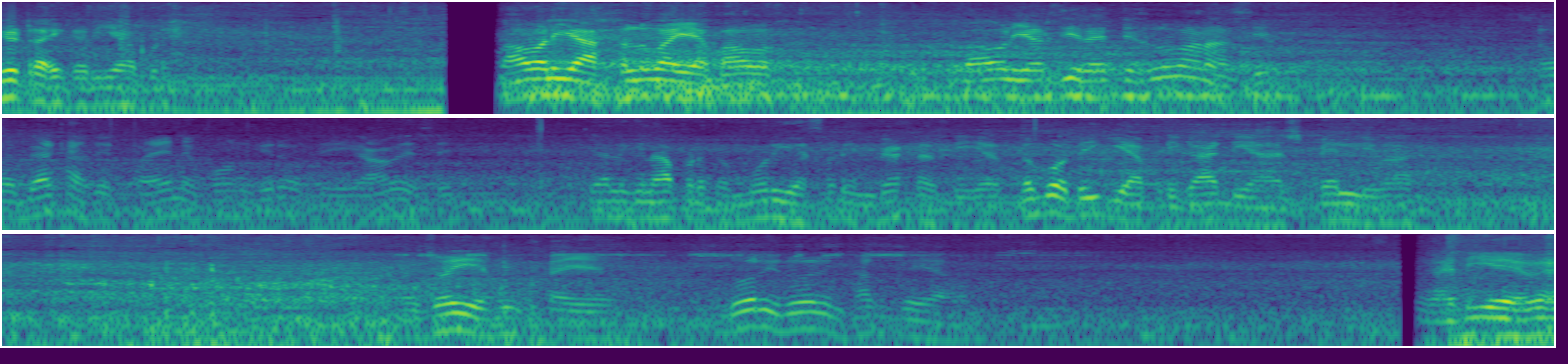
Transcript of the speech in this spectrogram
જે ટ્રાય કરીએ આપણે. બાવળિયા હલવાયા બાવ, બાવળિયા અડધી રાતે હલવાના છે. હવે બેઠા છે ભાઈને ફોન કર્યો આવે છે. ત્યાં લગીને આપણે તો મોરિયા સડીને બેઠા છીએ. દગો થઈ ગયા આપણી ગાડી આજ પહેલી વાર. જોઈએ હું કાંઈ દોરી દોરીને થાક ગયા ગાડીએ હવે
